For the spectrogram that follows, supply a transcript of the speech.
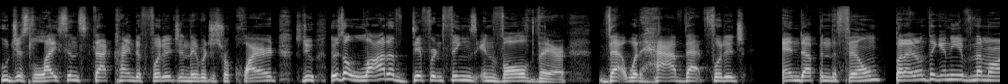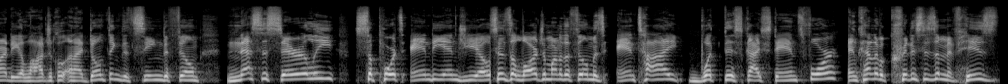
who just licensed that kind of footage and they were just required to do. There's a lot of different things involved there that would have that footage end up in the film, but I don't think any of them are ideological. And I don't think that seeing the film necessarily supports Andy NGO, since a large amount of the film is anti what this guy stands for and kind of a criticism of his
